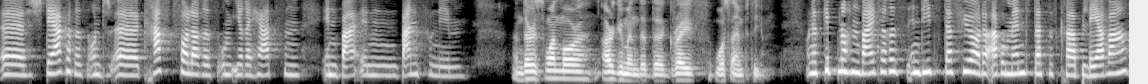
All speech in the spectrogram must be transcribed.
äh, Stärkeres und äh, Kraftvolleres, um ihre Herzen in, ba in Bann zu nehmen. And there is one more argument that the grave was empty. Und es gibt noch ein weiteres Indiz dafür oder Argument, dass das Grab leer war.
